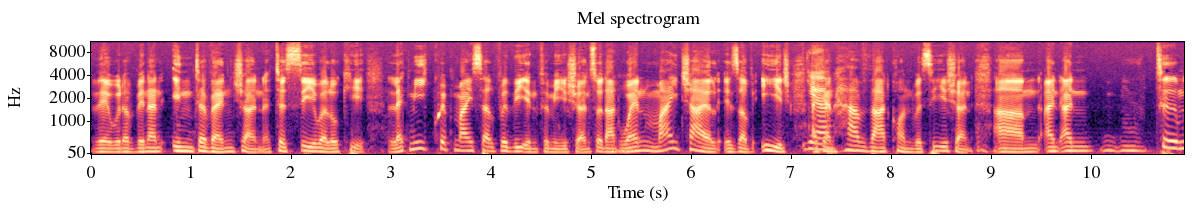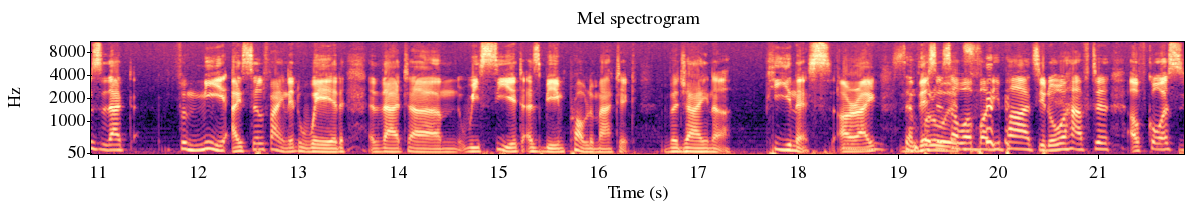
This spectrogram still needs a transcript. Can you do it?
there would have been an intervention to say well okay let me equip myself with the information so that when my child is of age I can have that conversation. Um, and, and terms that, for me, I still find it weird that um, we see it as being problematic. Vagina. Penis, all right. Simple this is our body parts. You don't have to. Of course,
